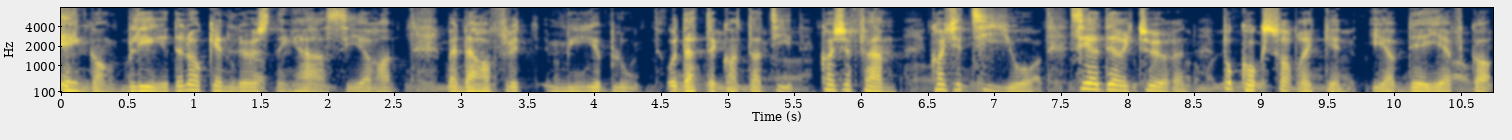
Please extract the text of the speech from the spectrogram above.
En gang blir det nok en løsning her, sier han, men det har flytt mye blod, og dette kan ta tid, kanskje fem, kanskje ti år, sier direktøren på koksfabrikken i Avdejevka,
